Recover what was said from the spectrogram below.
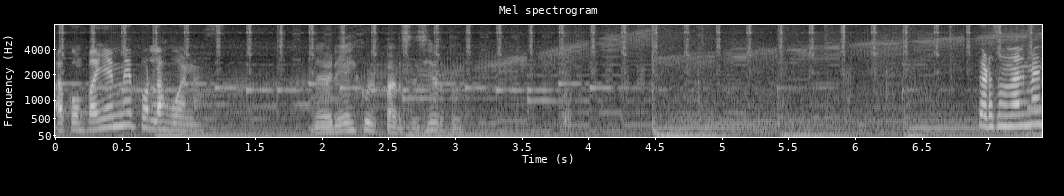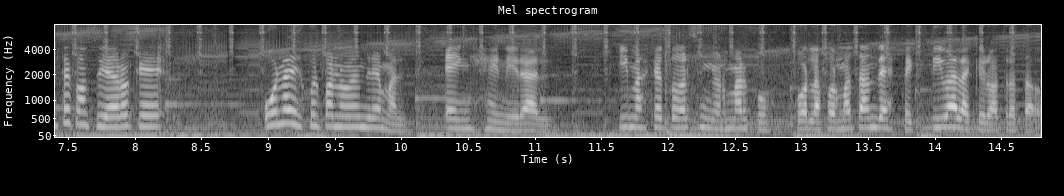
Acompáñenme por las buenas. Debería disculparse, ¿cierto? Personalmente considero que una disculpa no vendría mal, en general. Y más que todo al señor Marco, por la forma tan despectiva a la que lo ha tratado.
